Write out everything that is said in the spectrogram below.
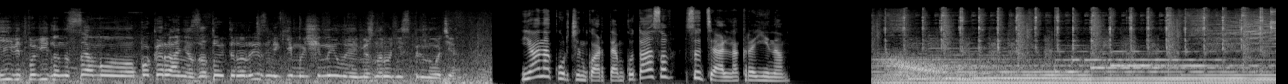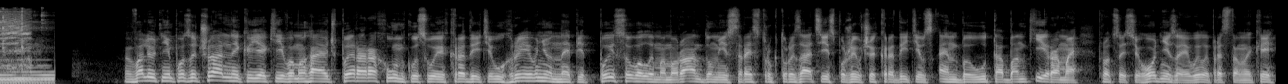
і відповідно несемо покарання за той тероризм, який ми чинили міжнародній спільноті. Яна Курченко, Артем Кутасов, соціальна країна. Валютні позичальники, які вимагають перерахунку своїх кредитів у гривню, не підписували меморандум із реструктуризації споживчих кредитів з НБУ та банкірами. Про це сьогодні заявили представники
